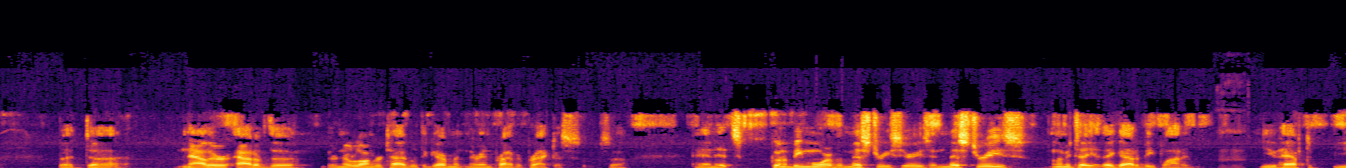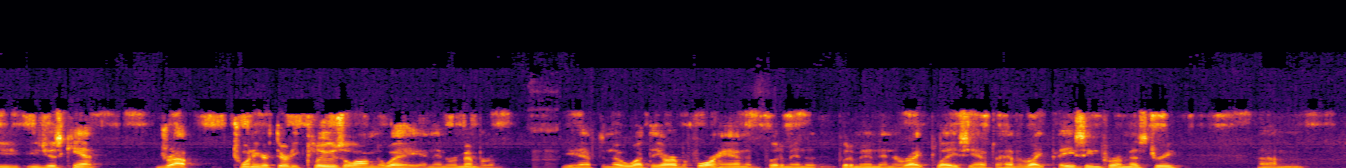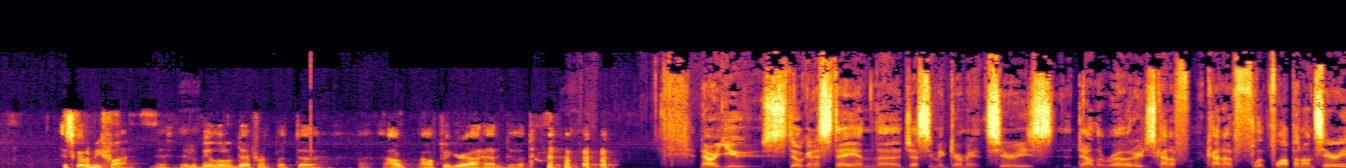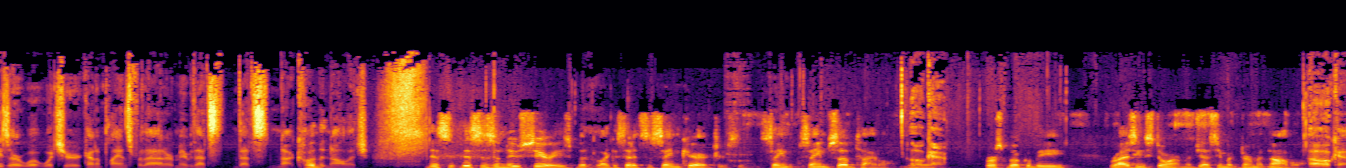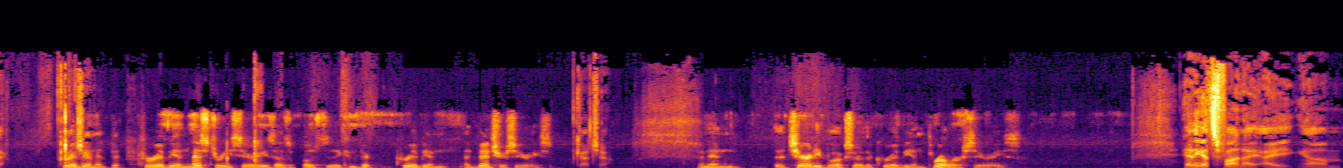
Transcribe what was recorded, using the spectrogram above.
but uh, now they're out of the they're no longer tied with the government and they're in private practice. So, and it's going to be more of a mystery series. And mysteries, let me tell you, they got to be plotted. Mm-hmm. You have to you you just can't drop 20 or 30 clues along the way and then remember them. You have to know what they are beforehand and put them in the, put them in in the right place. You have to have the right pacing for a mystery. Um, it's going to be fun. It'll be a little different, but uh, I'll I'll figure out how to do it. now, are you still going to stay in the Jesse McDermott series down the road, or just kind of kind of flip flopping on series, or what, what's your kind of plans for that, or maybe that's that's not common well, knowledge. This this is a new series, but like I said, it's the same characters, same same subtitle. Okay. first book will be Rising Storm, a Jesse McDermott novel. Oh, okay. Caribbean gotcha. Caribbean mystery series as opposed to the Caribbean adventure series. Gotcha. And then the charity books are the Caribbean thriller series. I think that's fun. I, I um,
